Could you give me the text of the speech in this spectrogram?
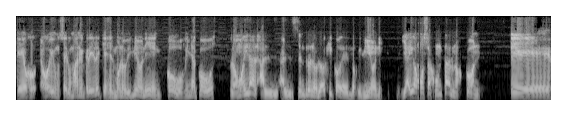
que hoy un ser humano increíble, que es el mono Vignoni en Cobos, Viña Cobos. Pero vamos a ir al, al, centro neurológico de los Vignoni. Y ahí vamos a juntarnos con eh,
